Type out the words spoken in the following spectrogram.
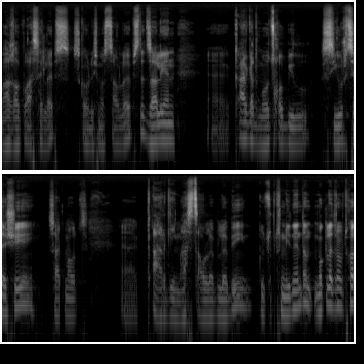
მაღალ კლასელებს, სკოლის მოსწავლეებს და ძალიან აა, კარგად მოწყობილ სივრცეში, საკმაოდ კარგი მასწავლებლები გუწვრთნიდნენ და მოკლედ რომ ვთქვა,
